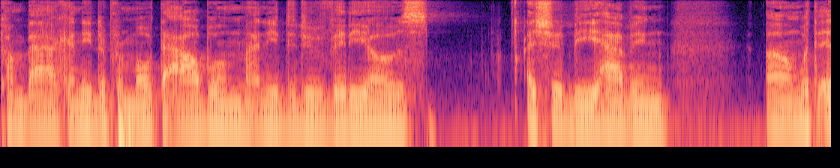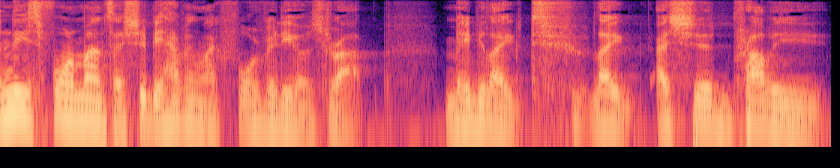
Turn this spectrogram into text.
Come back. I need to promote the album. I need to do videos. I should be having, um, within these four months, I should be having like four videos drop. Maybe like two, like I should probably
